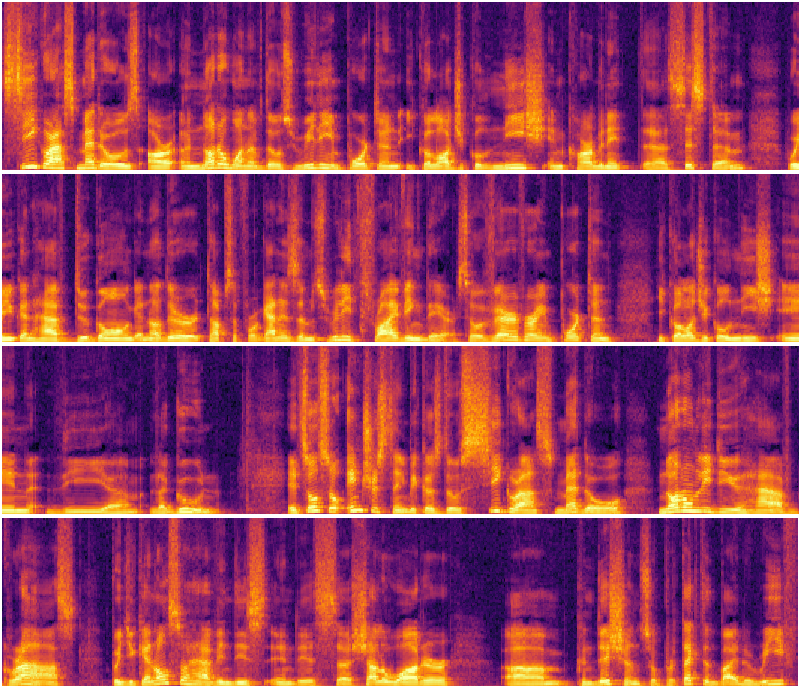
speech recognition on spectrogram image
Seagrass meadows are another one of those really important ecological niche in carbonate uh, system where you can have dugong and other types of organisms really thriving there. So a very, very important ecological niche in the um, lagoon. It's also interesting because those seagrass meadow, not only do you have grass, but you can also have in this, in this uh, shallow water um, condition, so protected by the reef,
